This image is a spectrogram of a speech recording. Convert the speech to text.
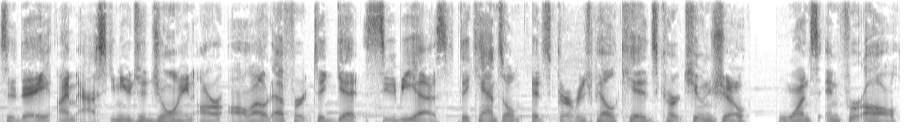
Today, I'm asking you to join our all out effort to get CBS to cancel its Garbage Pail Kids cartoon show once and for all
